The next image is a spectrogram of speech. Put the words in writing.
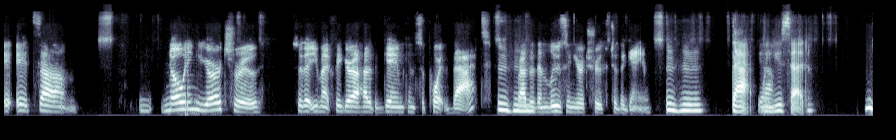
It, it's um knowing your truth so that you might figure out how the game can support that Mm-hmm. rather than losing your truth to the game. Mm-hmm. That Yeah. what you said.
